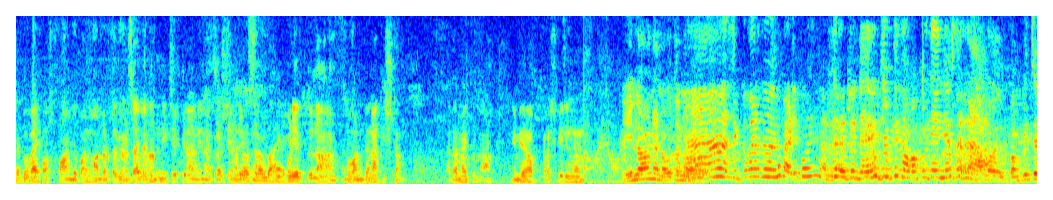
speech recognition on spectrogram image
చెప్పు. ఫస్ట్ పాయింట్ మాట్లాడతా నీకు చెప్పినా నేను. ఇప్పుడు చెప్తున్నా నువ్వంటే నాకు ఇష్టం. అర్థమవుతుందా? నీ మీద క్రష్ ఫీలింగ్ ఏం లావణ్య నవ్వుతున్నావు సిగ్గుపడుతుందని పడిపోయింది అన్న డైరెక్ట్ చెప్తే నవ్వకపోతే ఏం చేస్తారా? పంపించే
